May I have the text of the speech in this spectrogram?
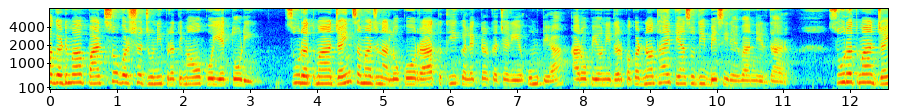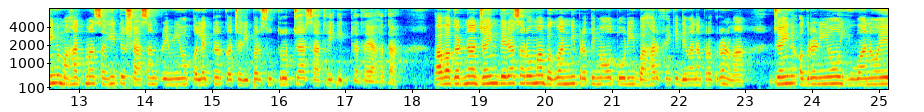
પાવાગઢમાં પાંચસો વર્ષ જૂની પ્રતિમાઓ કોઈએ તોડી. સુરતમાં જૈન સમાજના લોકો રાતથી કલેક્ટર કચેરીએ ઉમટ્યા. આરોપીઓની ધરપકડ ન થાય ત્યાં સુધી બેસી રહેવા નિર્ધાર. સુરતમાં જૈન મહાત્મા સહિત શાસન પ્રેમીઓ કલેક્ટર કચેરી પર સૂત્રોચ્ચાર સાથે એકઠા થયા હતા. પાવાગઢના જૈન દેરાસરોમાં ભગવાનની પ્રતિમાઓ તોડી બહાર ફેંકી દેવાના પ્રકરણમાં જૈન અગ્રણીઓ યુવાનોએ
